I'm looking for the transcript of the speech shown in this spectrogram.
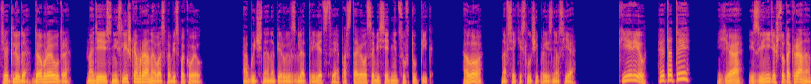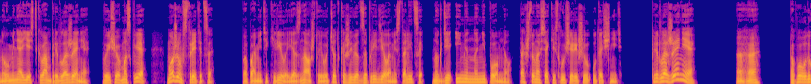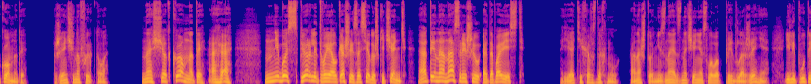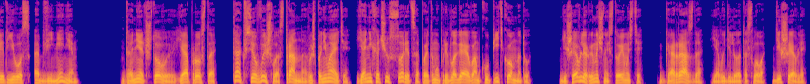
«Тетя Люда, доброе утро. Надеюсь, не слишком рано вас побеспокоил. Обычное на первый взгляд приветствие поставило собеседницу в тупик. «Алло», — на всякий случай произнес я. «Кирилл, это ты?» «Я. Извините, что так рано, но у меня есть к вам предложение. Вы еще в Москве? Можем встретиться?» По памяти Кирилла я знал, что его тетка живет за пределами столицы, но где именно не помнил, так что на всякий случай решил уточнить. «Предложение?» «Ага. По поводу комнаты». Женщина фыркнула. «Насчет комнаты, ага. Небось, сперли твои алкаши-соседушки что-нибудь, а ты на нас решил это повесить?» Я тихо вздохнул. Она что, не знает значения слова «предложение» или путает его с обвинением? «Да нет, что вы, я просто...» «Так все вышло, странно, вы ж понимаете. Я не хочу ссориться, поэтому предлагаю вам купить комнату. Дешевле рыночной стоимости. Гораздо, я выделил это слово, дешевле.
